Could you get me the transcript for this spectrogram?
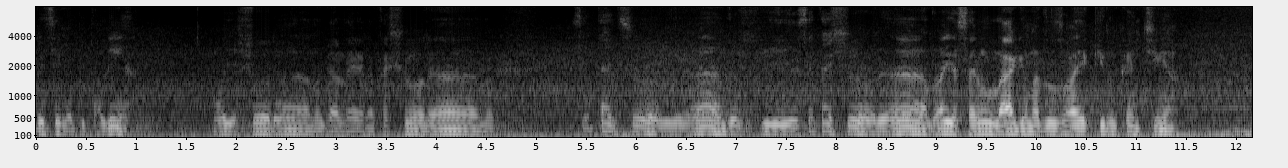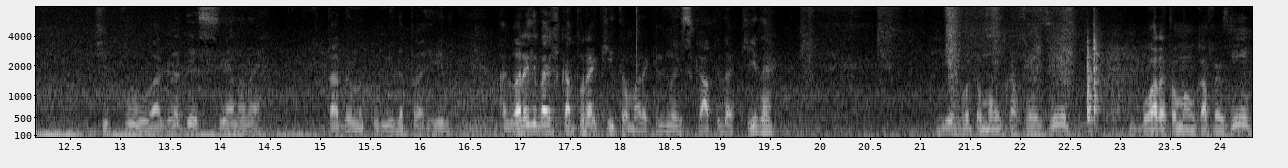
deixa aí minha pitalinha. Olha, chorando, galera. Tá chorando. Você tá chorando, filho. Você tá chorando. Olha, saiu lágrima dos olhos aqui no cantinho. tipo, agradecendo, né? Tá dando comida pra ele. Agora ele vai ficar por aqui, tomara que ele não escape daqui, né? E eu vou tomar um cafezinho. Bora tomar um cafezinho?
